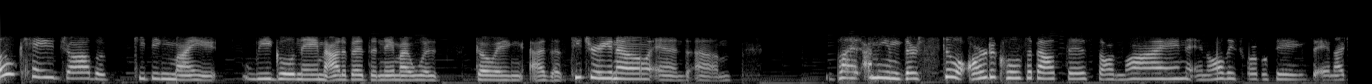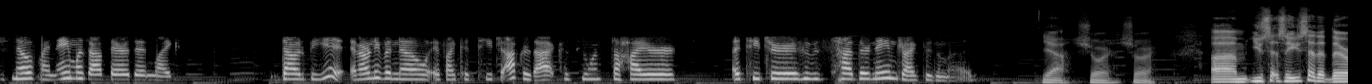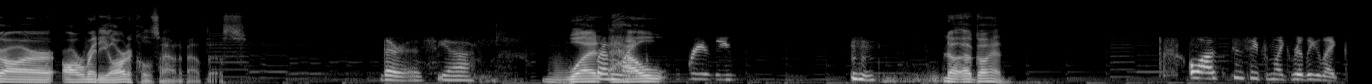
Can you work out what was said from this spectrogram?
okay job of keeping my legal name out of it, the name I was going as a teacher, you know, and um but I mean there's still articles about this online and all these horrible things and I just know if my name was out there then like that would be it. And I don't even know if I could teach after that cuz who wants to hire a teacher who's had their name dragged through the mud? Yeah, sure, sure. Um, you said so. You said that there are already articles out about this. There is, yeah. What? From, like- how? Really. Mhm. no, uh, go ahead. Oh, I was going to say from like really like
